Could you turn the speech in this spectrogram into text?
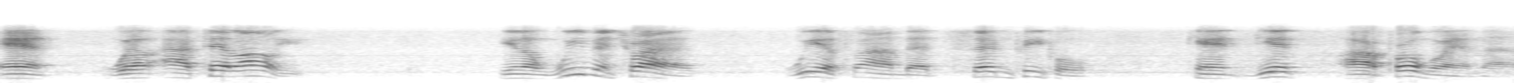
And, well, I tell all you, you know, we've been trying, we have found that certain people can get our program now.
